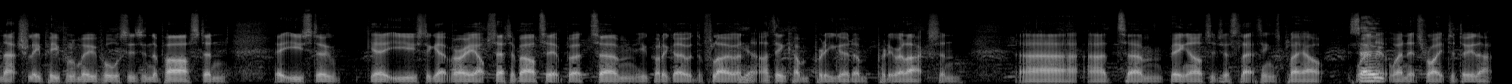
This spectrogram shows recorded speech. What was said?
Naturally, people move horses in the past, and it used to get you used to get very upset about it, but um, you've got to go with the flow. And Yeah. I think I'm pretty good. I'm pretty relaxed and uh, at um, being able to just let things play out So- when, it, when it's right to do that.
